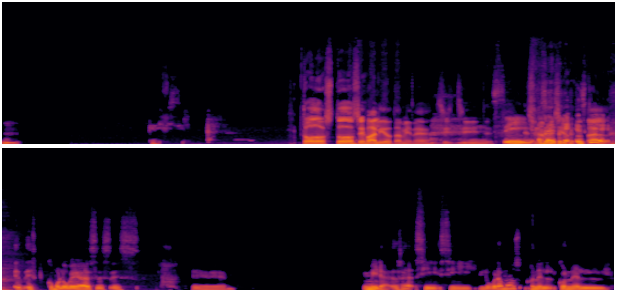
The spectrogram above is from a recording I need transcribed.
mm, qué difícil todos, todos es válido también, ¿eh? Sí, sí, o sea, es que, es que, es, como lo veas, es... Eh, mira, o sea, si, si logramos con el, con el,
